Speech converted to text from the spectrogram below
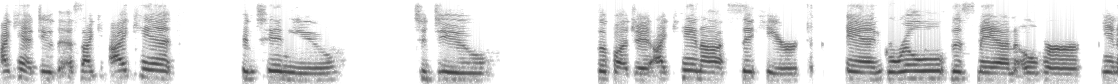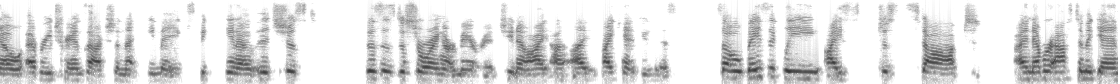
i can't do this i, I can't continue to do the budget i cannot sit here and grill this man over you know every transaction that he makes you know it's just this is destroying our marriage. You know, I, I, I can't do this. So basically, I just stopped. I never asked him again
